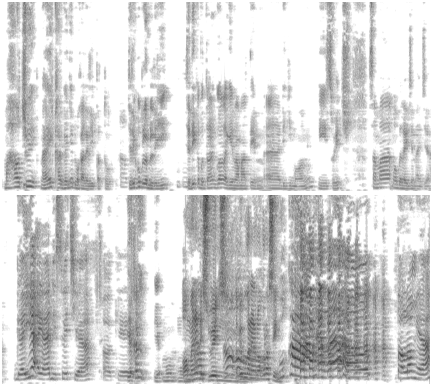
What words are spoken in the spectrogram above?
mahal cuy naik harganya dua kali lipat tuh. Oke. Jadi gue belum beli. Mm-mm. Jadi kebetulan gue lagi namatin uh, Digimon di Switch sama Mobile Legend aja. gaya ya di Switch ya. Oke. Ya kan ya mau, mau Oh, mainnya di Switch, Oh, tapi oh. bukan Animal Crossing. Bukan. Hello. Tolong ya.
